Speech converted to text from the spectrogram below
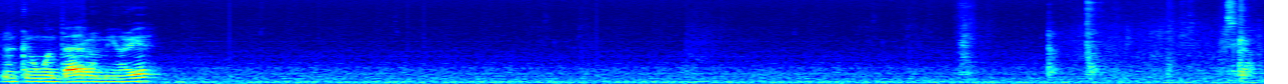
Not gonna win bad on me, are you? Let's go.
